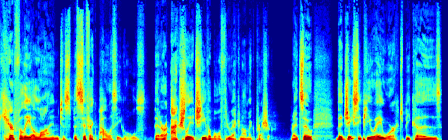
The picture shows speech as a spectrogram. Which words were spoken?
carefully aligned to specific policy goals that are actually achievable through economic pressure, right? So the JCPOA worked because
